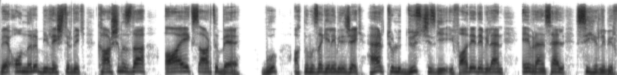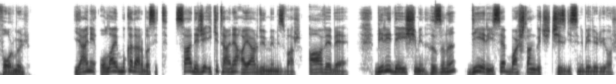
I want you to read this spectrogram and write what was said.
ve onları birleştirdik. Karşınızda AX artı B. Bu, aklımıza gelebilecek her türlü düz çizgiyi ifade edebilen evrensel, sihirli bir formül. Yani olay bu kadar basit. Sadece iki tane ayar düğmemiz var. A ve B. Biri değişimin hızını, diğeri ise başlangıç çizgisini belirliyor.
